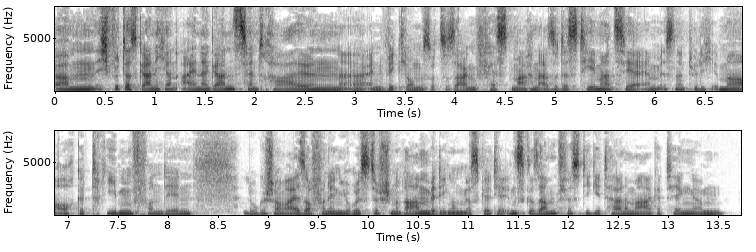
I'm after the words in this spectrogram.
Ähm, ich würde das gar nicht an einer ganz zentralen äh, Entwicklung sozusagen festmachen. Also das Thema CRM ist natürlich immer auch getrieben von den, logischerweise auch von den juristischen Rahmenbedingungen. Das gilt ja insgesamt fürs digitale Marketing. Ähm, äh,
